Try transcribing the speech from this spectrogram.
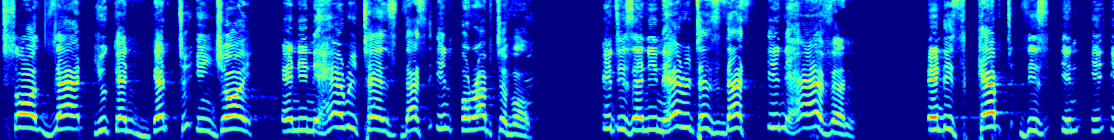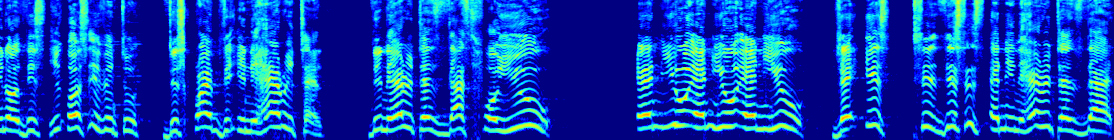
so that you can get to enjoy an inheritance that's incorruptible. It is an inheritance that's in heaven. And it's kept this in, you know, this he goes even to describe the inheritance. The inheritance that's for you. And you and you and you. There is see, this is an inheritance that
